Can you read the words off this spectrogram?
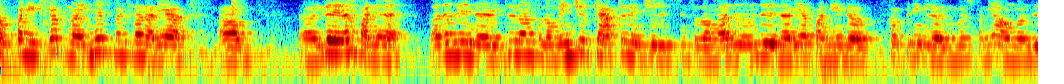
ஒர்க் பண்ணிட்டு இருக்கேன் அப்புறம் நான் இன்வெஸ்ட்மெண்ட்ஸ்லாம் நிறையா இதுலாம் பண்ணுவேன். அதாவது இந்த இதுலாம் சொல்லுவாங்க வெஞ்சூர் கேபிட்டல் வெஞ்சூரிஸ்ட்னு சொல்லுவாங்க. அது வந்து நிறையா பண்ணி இந்த கம்பெனிங்களை இன்வெஸ்ட் பண்ணி அவங்க வந்து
